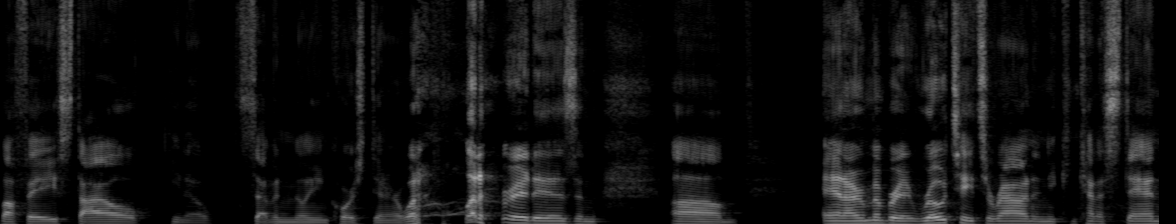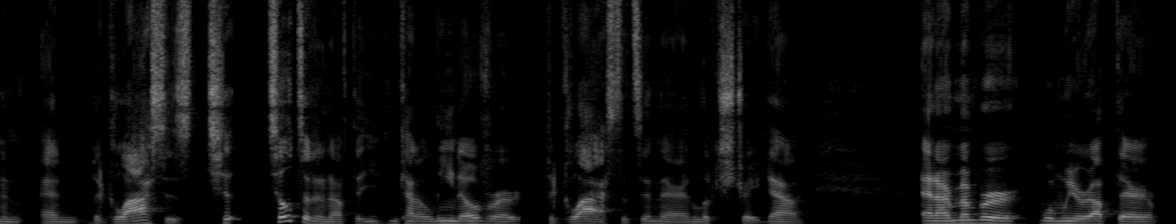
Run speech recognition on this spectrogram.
buffet style, you know, seven million course dinner, whatever it is. And, um, and I remember it rotates around and you can kind of stand and, and the glass is tilted enough that you can kind of lean over the glass that's in there and look straight down. and I remember when we were up there,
